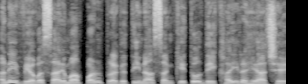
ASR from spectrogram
અને વ્યવસાયમાં પણ પ્રગતિના સંકેતો દેખાઈ રહ્યા છે.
